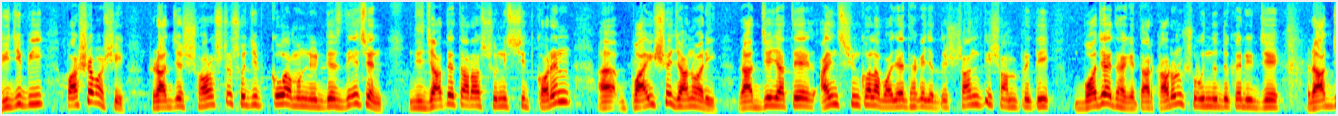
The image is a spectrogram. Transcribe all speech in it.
ডিজিপি পাশাপাশি রাজ্যের স্বরাষ্ট্র সচিবকেও এমন নির্দেশ দিয়েছেন যে যাতে তারা সুনিশ্চিত করেন বাইশে জানুয়ারি রাজ্যে যাতে আইন শৃঙ্খলা বজায় থাকে, যাতে শান্তি, সম্প্রীতি বজায় থাকে। তার কারণ শুভেন্দু অধিকারীর যে রাজ্য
